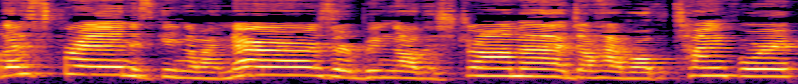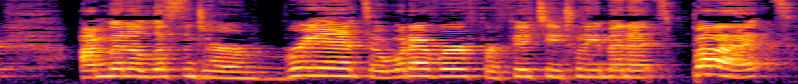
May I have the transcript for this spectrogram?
this friend is getting on my nerves or bringing all this drama. I don't have all the time for it. I'm going to listen to her rant or whatever for 15, 20 minutes, but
